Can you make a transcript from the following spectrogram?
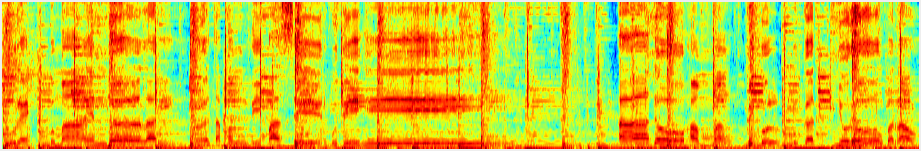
kurek pemain berlari Betapeng di pasir putih. Ado amang mikul bukat nyurung perau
